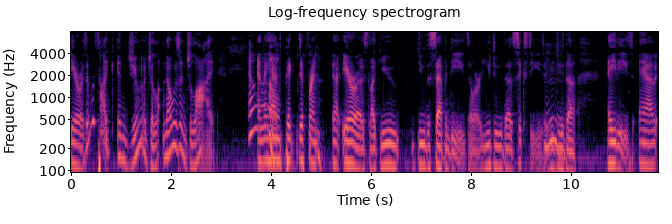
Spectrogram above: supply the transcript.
eras. It was like in June or July. No, it was in July Oh, and they had to pick different uh, eras like you do the 70s or you do the 60s or you do the 80s and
